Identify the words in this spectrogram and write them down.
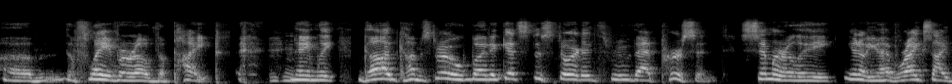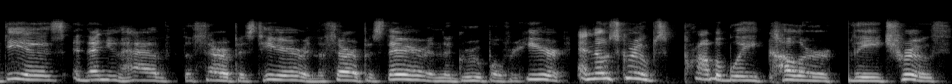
um, the flavor of the pipe. Mm-hmm. Namely, God comes through, but it gets distorted through that person. Similarly, you know, you have Reich's ideas, and then you have the therapist here and the therapist there and the group over here. And those groups probably color the truth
